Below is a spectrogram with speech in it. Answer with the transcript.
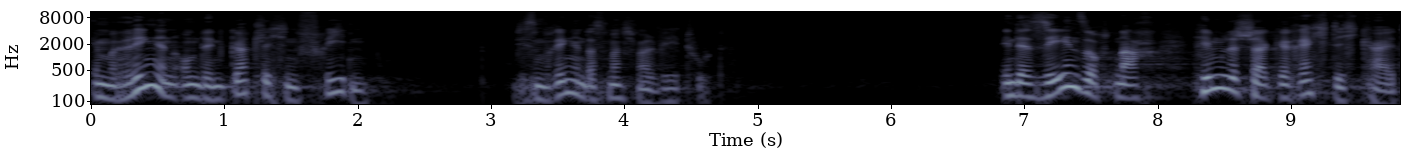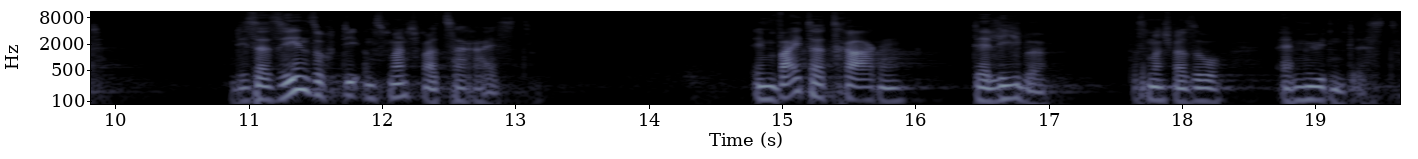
im Ringen um den göttlichen Frieden, in diesem Ringen, das manchmal wehtut, in der Sehnsucht nach himmlischer Gerechtigkeit, in dieser Sehnsucht, die uns manchmal zerreißt, im Weitertragen der Liebe, das manchmal so ermüdend ist.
